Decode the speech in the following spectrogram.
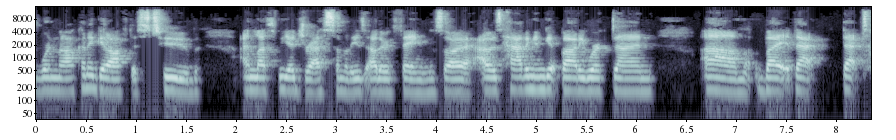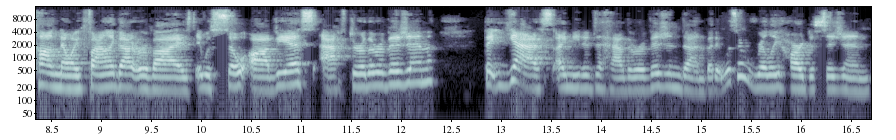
we're not going to get off this tube unless we address some of these other things. So I, I was having him get body work done. Um, but that, that tongue, now I finally got it revised. It was so obvious after the revision that yes, I needed to have the revision done, but it was a really hard decision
